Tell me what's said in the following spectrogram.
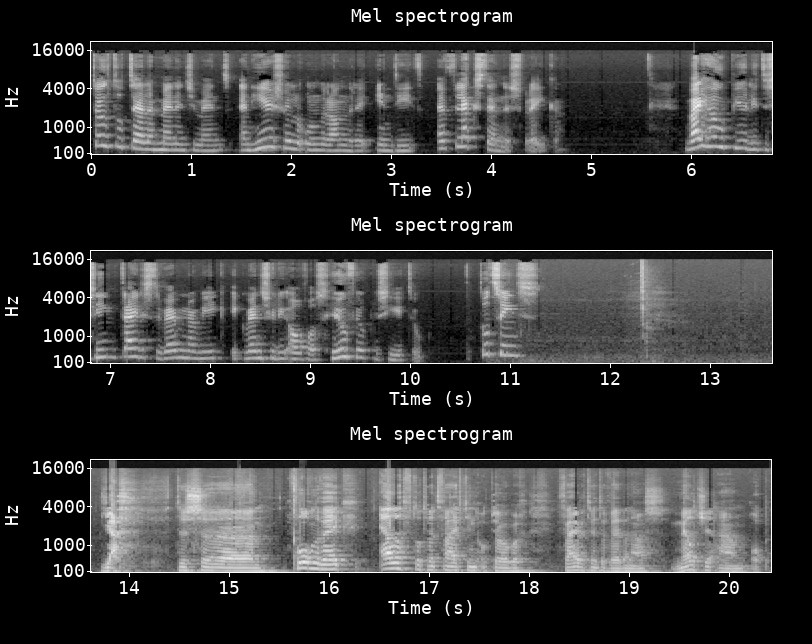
total talent management en hier zullen onder andere Indeed en Flex tenders spreken. Wij hopen jullie te zien tijdens de Webinar Week. Ik wens jullie alvast heel veel plezier toe. Tot ziens! Ja, dus uh, volgende week 11 tot en met 15 oktober 25 webinars. Meld je aan op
